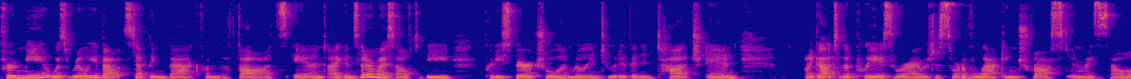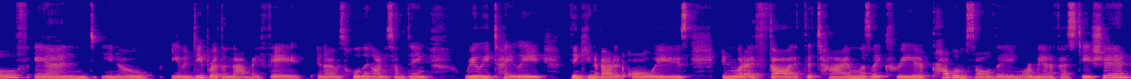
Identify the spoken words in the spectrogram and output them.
for me it was really about stepping back from the thoughts. And i consider myself to be pretty spiritual and really intuitive and in touch. And I got to the place where I was just sort of lacking trust in myself and, you know, even deeper than that, my faith. And I was holding on to something really tightly, thinking about it always. And what I thought at the time was like creative problem solving or manifestation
